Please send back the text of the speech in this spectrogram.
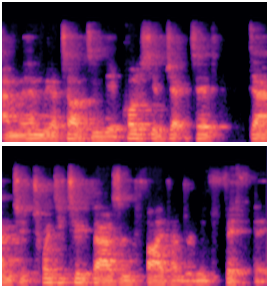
and then we are targeting the equality objective down to 22,550.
